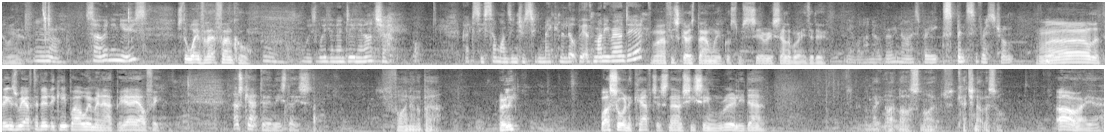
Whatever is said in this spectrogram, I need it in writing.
Oh, yeah. Mm. So, any news? Still waiting for that phone call. Oh, always wheeling and dealing, aren't you? Glad to see someone's interested in making a little bit of money round here. Well, if this goes down, we've got some serious celebrating to do. Yeah, well, I know a very nice, very expensive restaurant. Well, the things we have to do to keep our women happy, eh, Alfie? How's Kat doing these days? Fine, never better. Really? Well, I saw her in the caf just now. She seemed really down. It's a bit of a late night last night. Just catching up, that's all. Oh, right, yeah.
